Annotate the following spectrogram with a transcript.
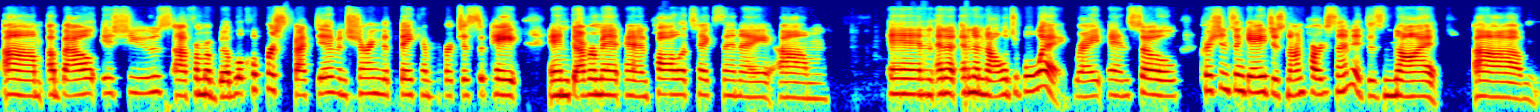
um, about issues uh, from a biblical perspective, ensuring that they can participate in government and politics in a um, in, in, a, in a knowledgeable way, right? And so Christians Engage is nonpartisan. It does not um,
